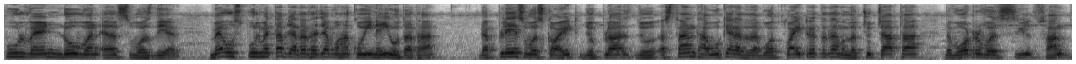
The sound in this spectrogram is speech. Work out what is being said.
pool when no one else was there मैं उस पूल में तब जाता था जब वहाँ कोई नहीं होता था। द प्लेस वॉज़ क्वाइट जो प्लास जो स्थान था वो क्या रहता था? बहुत क्वाइट रहता था मतलब चुपचाप था। द वाटर वॉज़ स्टील शांत,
